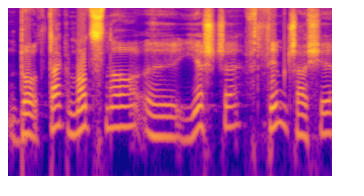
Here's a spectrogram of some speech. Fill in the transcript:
bo tak mocno y, jeszcze w tym czasie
